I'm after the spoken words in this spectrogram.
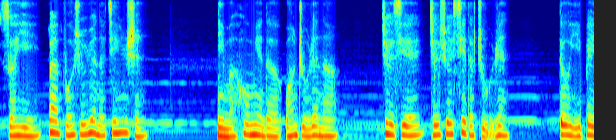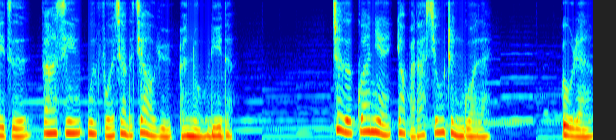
所以办佛学院的精神，你们后面的王主任呢，这些哲学系的主任，都一辈子发心为佛教的教育而努力的。这个观念要把它修正过来，不然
